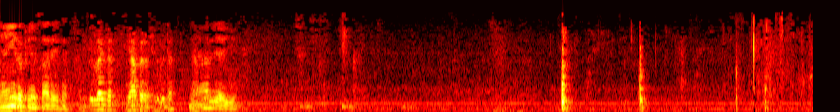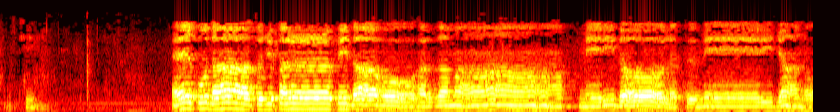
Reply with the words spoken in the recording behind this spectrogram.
یہیں رکھ لیں سارے ادھر۔ یہاں پہ رکھیے بیٹا۔ یہاں لے آئیے اے خدا تجھ پر فدا ہو ہر زمان۔ میری دولت میری جانو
